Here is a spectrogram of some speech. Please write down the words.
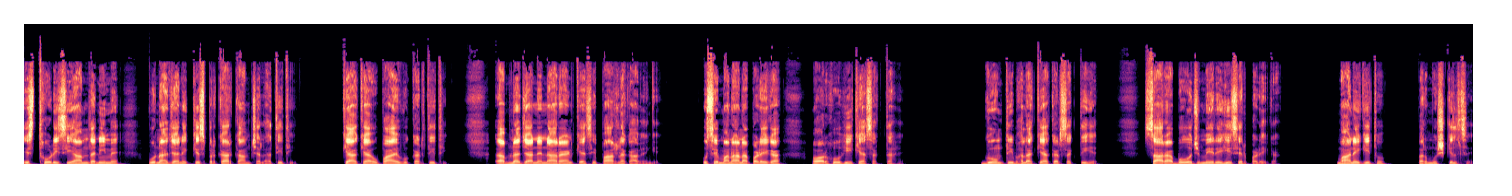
इस थोड़ी सी आमदनी में वो ना जाने किस प्रकार काम चलाती थी क्या क्या उपाय वो करती थी। अब न जाने नारायण कैसे पार लगावेंगे, उसे मनाना पड़ेगा और हो ही क्या सकता है। गोमती भला क्या कर सकती है, सारा बोझ मेरे ही सिर पड़ेगा। मानेगी तो पर मुश्किल से।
